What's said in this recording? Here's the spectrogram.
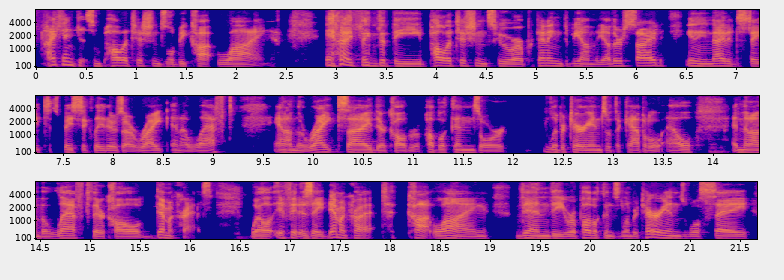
I think that some politicians will be caught lying. And I think that the politicians who are pretending to be on the other side in the United States, it's basically there's a right and a left. And on the right side, they're called Republicans or libertarians with a capital L. And then on the left, they're called Democrats. Well, if it is a Democrat caught lying, then the Republicans and libertarians will say,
